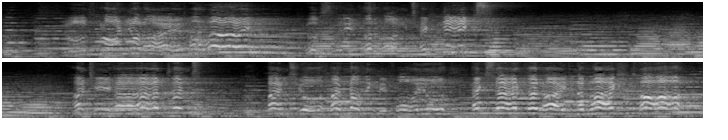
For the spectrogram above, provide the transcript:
You've thrown your life away, you've stayed the wrong techniques. And he hadn't, and you have nothing before you except the ride in a black car.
